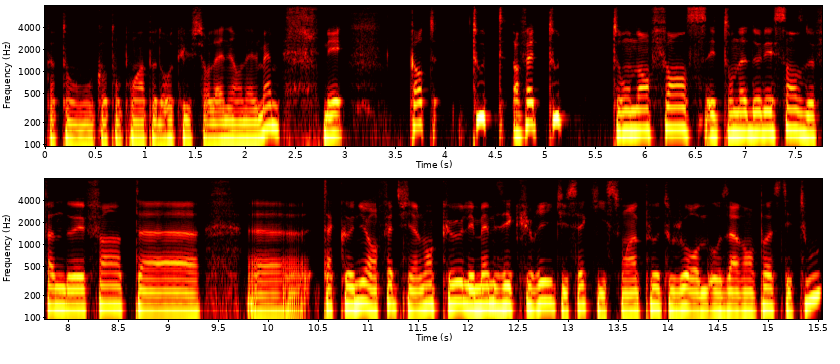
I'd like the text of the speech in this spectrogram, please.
quand on quand on prend un peu de recul sur l'année en elle-même mais quand tout en fait tout ton enfance et ton adolescence de fan de F1, t'as euh, t'as connu en fait finalement que les mêmes écuries, tu sais, qui sont un peu toujours aux, avant-postes et tout.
